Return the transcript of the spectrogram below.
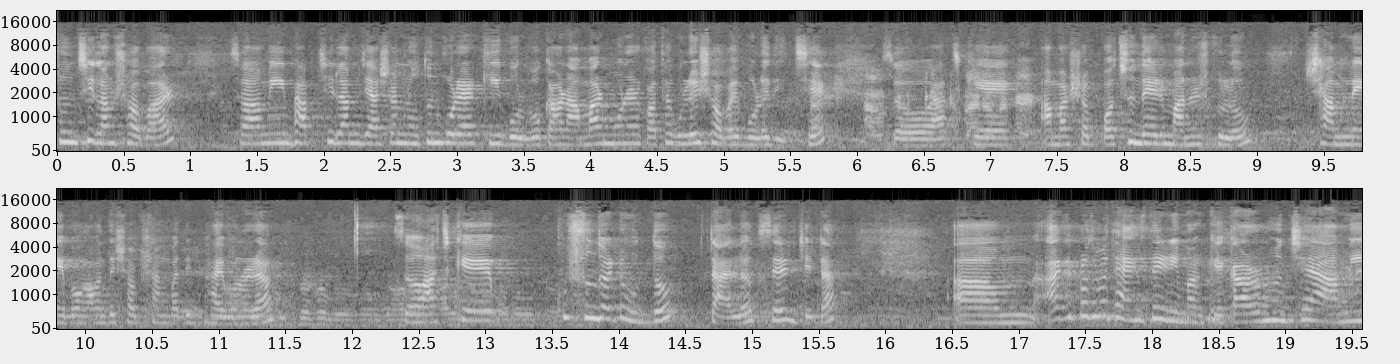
শুনছিলাম সবার। সো আমি ভাবছিলাম যে আসলে নতুন করে আর কি বলব, কারণ আমার মনের কথাগুলোই সবাই বলে দিচ্ছে। সো আজকে আমার সব পছন্দের মানুষগুলো সামনে এবং আমাদের সব সাংবাদিক ভাই বোনেরা সো আজকে খুব সুন্দর একটা উদ্যোগ টাইলক্সের যেটা। আগে প্রথমে থ্যাঙ্কস দিই রিমাকে, কারণ হচ্ছে আমি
